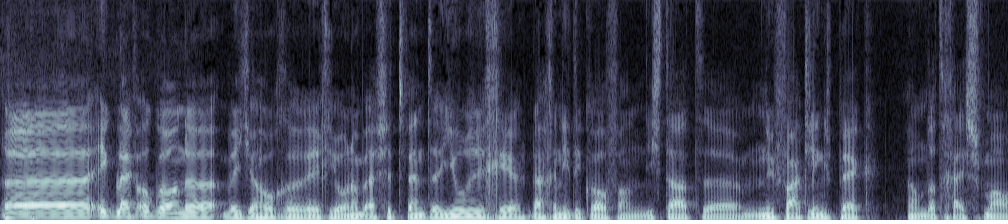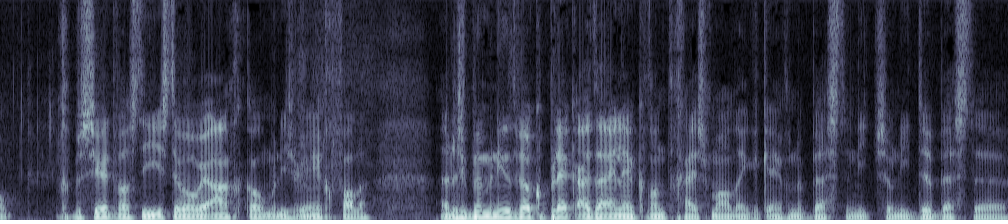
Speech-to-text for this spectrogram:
Eh, ik blijf ook wel in de een beetje hogere regionen. Bij FC Twente, Jury Regeer, daar geniet ik wel van. Die staat eh, nu vaak linksback. Omdat Gijs Smal geblesseerd was. Die is er wel weer aangekomen. Die is weer ingevallen. Eh, dus ik ben benieuwd welke plek uiteindelijk. Want Gijs Smal denk ik een van de beste. Niet, zo niet de beste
